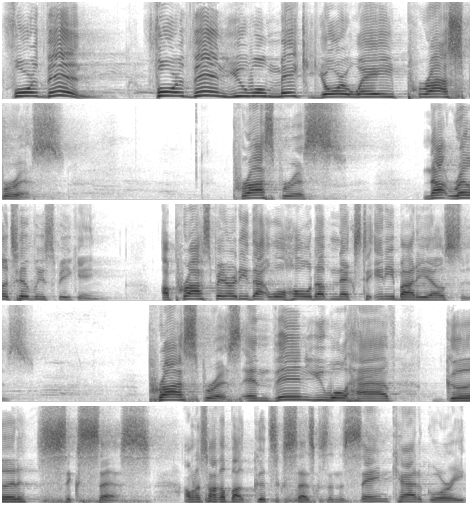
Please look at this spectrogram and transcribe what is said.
For then, for then you will make your way prosperous. Prosperous, not relatively speaking, a prosperity that will hold up next to anybody else's. Prosperous, and then you will have good success. I want to talk about good success because in the same category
